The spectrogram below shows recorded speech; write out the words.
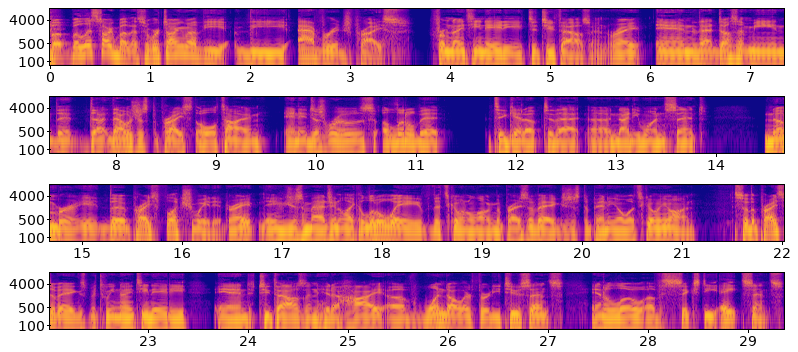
But but let's talk about that. So we're talking about the the average price from 1980 to 2000, right? And that doesn't mean that th- that was just the price the whole time, and it just rose a little bit to get up to that uh, 91 cent number, it, the price fluctuated, right? And you just imagine it like a little wave that's going along the price of eggs, just depending on what's going on. So the price of eggs between 1980 and 2000 hit a high of $1.32 and a low of 68 cents.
